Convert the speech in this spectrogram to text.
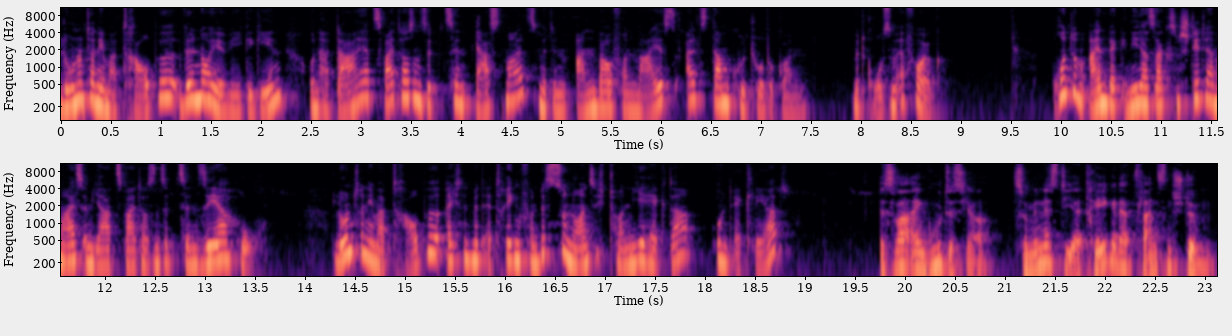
Lohnunternehmer Traupe will neue Wege gehen und hat daher 2017 erstmals mit dem Anbau von Mais als Dammkultur begonnen. Mit großem Erfolg. Rund um Einbeck in Niedersachsen steht der Mais im Jahr 2017 sehr hoch. Lohnunternehmer Traupe rechnet mit Erträgen von bis zu 90 Tonnen je Hektar und erklärt, Es war ein gutes Jahr. Zumindest die Erträge der Pflanzen stimmen.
